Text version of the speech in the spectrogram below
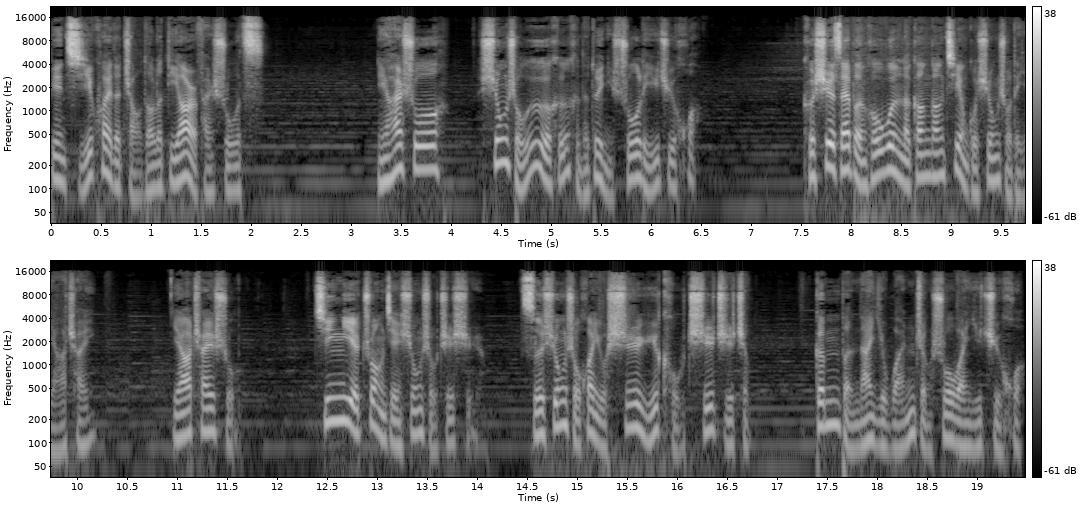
便极快的找到了第二番说辞。你还说凶手恶狠狠的对你说了一句话。可世宰本侯问了刚刚见过凶手的衙差，衙差说，今夜撞见凶手之时，此凶手患有失语口吃之症，根本难以完整说完一句话。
